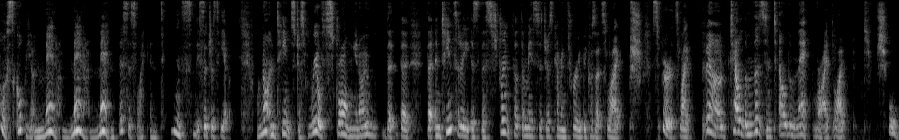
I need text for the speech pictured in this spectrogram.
Oh, Scorpio, man, oh man, oh man, this is like intense messages here. Well, not intense, just real strong, you know. The, the, the intensity is the strength of the messages coming through because it's like, psh, spirit's like, tell them this and tell them that, right? Like, sure.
